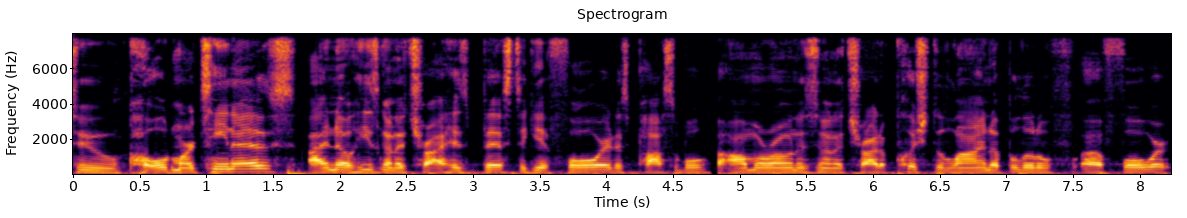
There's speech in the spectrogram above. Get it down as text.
to hold Martinez. I know he's going to try his best to get forward as possible. Almiron is going to try to push the line up a little uh, forward.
